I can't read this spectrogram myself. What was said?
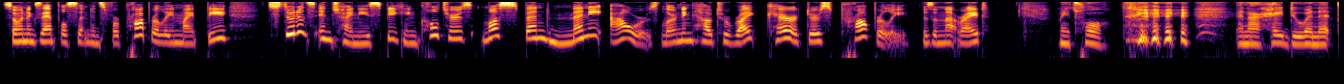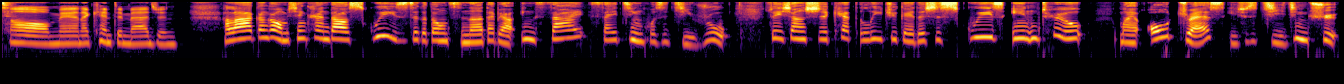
So an example sentence for properly might be Students in Chinese speaking cultures must spend many hours learning how to write characters properly. Isn't that right? 没错，and I hate doing it. Oh man, I can't imagine. 好啦，刚刚我们先看到 squeeze 这个动词呢，代表硬塞、塞进或是挤入，所以像是 Cat 的例句给的是 squeeze into。My old dress，也就是挤进去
